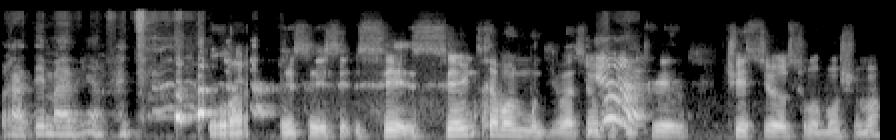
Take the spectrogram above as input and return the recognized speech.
rater ma vie, en fait. ouais, c'est une très bonne motivation. tu, es, sur, sur, le bon chemin.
